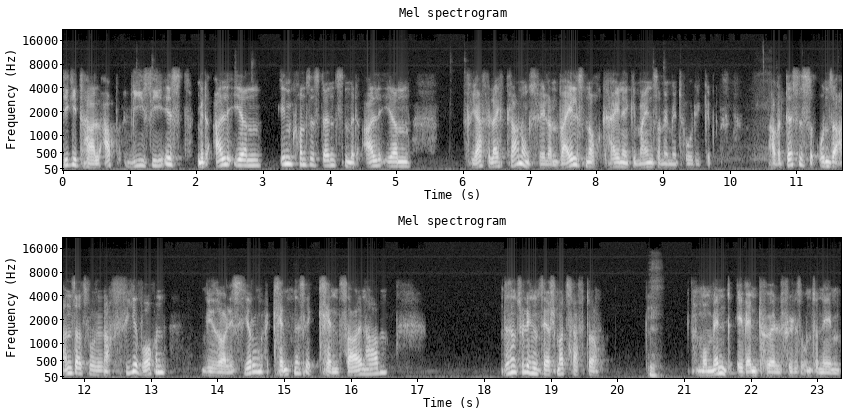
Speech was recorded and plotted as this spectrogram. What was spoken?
digital ab, wie sie ist, mit all ihren Inkonsistenzen, mit all ihren, ja, vielleicht Planungsfehlern, weil es noch keine gemeinsame Methodik gibt. Aber das ist unser Ansatz, wo wir nach vier Wochen Visualisierung, Erkenntnisse, Kennzahlen haben das ist natürlich ein sehr schmerzhafter Moment eventuell für das Unternehmen.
